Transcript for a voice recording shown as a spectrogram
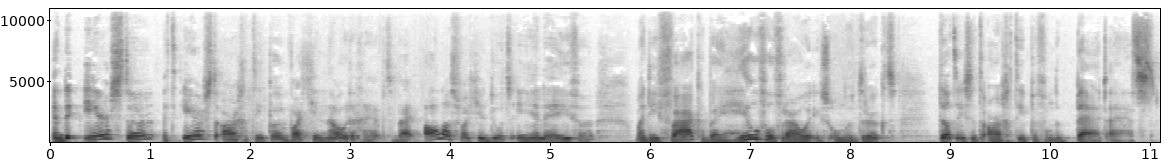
En de eerste, het eerste archetype wat je nodig hebt bij alles wat je doet in je leven, maar die vaak bij heel veel vrouwen is onderdrukt, dat is het archetype van de badass.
